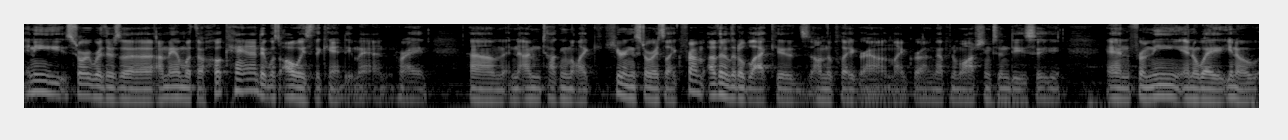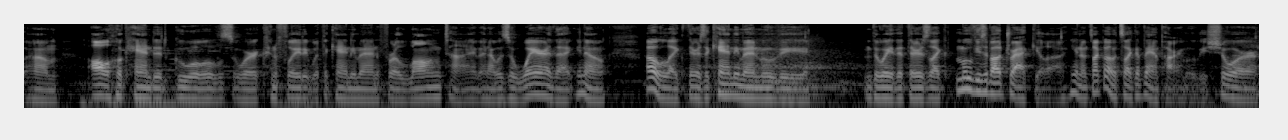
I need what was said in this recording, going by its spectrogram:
any story where there's a, a man with a hook hand. It was always the Candyman, right? Um, and I'm talking about like hearing stories like from other little black kids on the playground, like growing up in Washington D.C. And for me, in a way, you know, um, all hook-handed ghouls were conflated with the Candyman for a long time, and I was aware that you know, oh, like there's a Candyman movie, the way that there's like movies about Dracula. You know, it's like oh, it's like a vampire movie, sure.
